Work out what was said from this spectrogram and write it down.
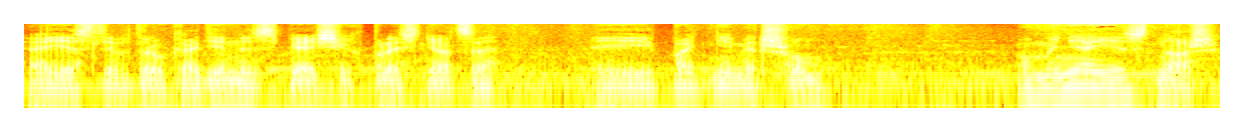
А если вдруг один из спящих проснется и поднимет шум?» «У меня есть нож.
